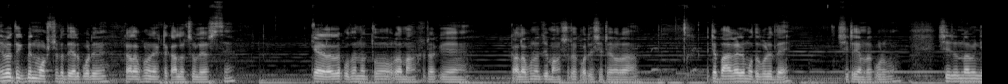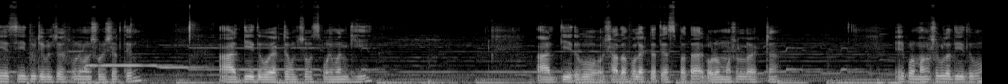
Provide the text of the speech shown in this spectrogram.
এবার দেখবেন মশলাটা দেওয়ার পরে কালো কালাভুনার একটা কালার চলে আসছে। কেরালার প্রধানত ওরা মাংসটাকে কালো কালাভুনার যে মাংসটা করে সেটা ওরা এটা বাগারের মতো করে দেয়, সেটাই আমরা করব। সেই জন্য আমি নিয়েছি দু টেবিল চামচ পরিমাণ সরিষার তেল, আর দিয়ে দেবো এক টেবিল চামচ পরিমাণ ঘি, আর দিয়ে দেবো সাদা ফল একটা, তেজপাতা, গরম মশলা একটা। এরপর মাংসগুলো দিয়ে দেবো।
